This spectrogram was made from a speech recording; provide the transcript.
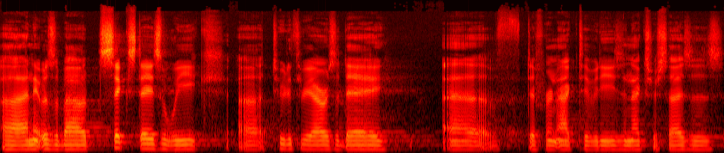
uh, and it was about six days a week, uh, two to three hours a day of different activities and exercises.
